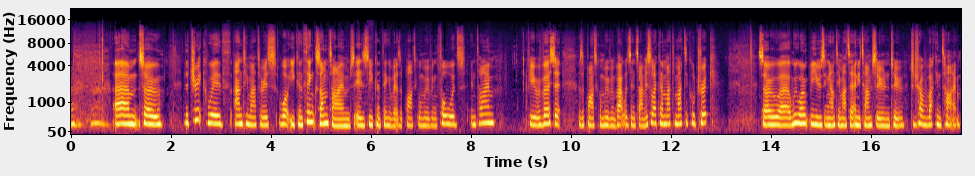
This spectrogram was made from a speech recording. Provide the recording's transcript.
Um, so the trick with antimatter is what you can think sometimes is you can think of it as a particle moving forwards in time. If you reverse it as a particle moving backwards in time, it's like a mathematical trick. So uh, we won't be using antimatter anytime soon to, to travel back in time.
